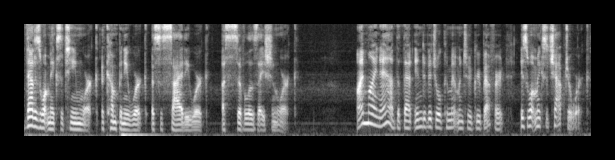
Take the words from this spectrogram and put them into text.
That is what makes a team work, a company work, a society work, a civilization work. I might add that that individual commitment to a group effort is what makes a chapter work.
